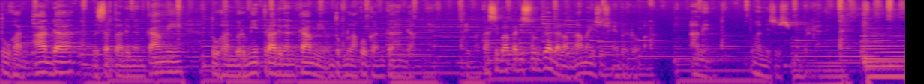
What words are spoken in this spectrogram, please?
Tuhan ada beserta dengan kami, Tuhan bermitra dengan kami untuk melakukan kehendaknya. Terima kasih Bapa di surga dalam nama Yesus kami berdoa. Amin. Tuhan Yesus memberkati.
